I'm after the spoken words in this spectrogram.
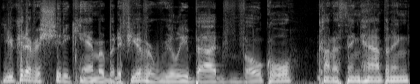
you could have a shitty camera, but if you have a really bad vocal kind of thing happening,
